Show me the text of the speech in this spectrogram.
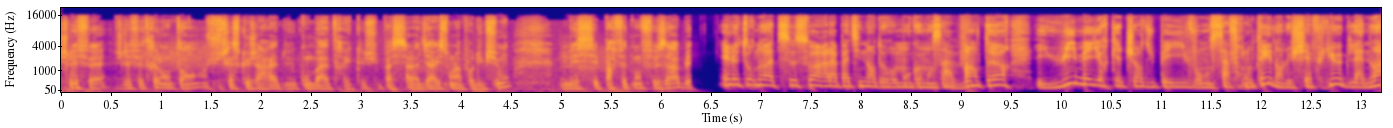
je l'ai fait, je l'ai fait très longtemps, jusqu'à ce que j'arrête de combattre et que je suis passé à la direction de la production. Mais c'est parfaitement faisable. Et le tournoi de ce soir à la patinoire de Romont commence à 20h. Les huit meilleurs catcheurs du pays vont s'affronter dans le chef-lieu glanois.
